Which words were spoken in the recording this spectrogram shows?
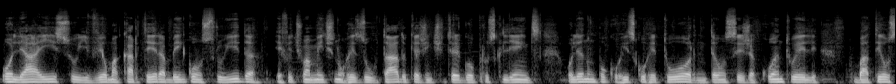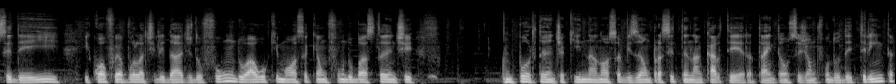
olhar isso e ver uma carteira bem construída, efetivamente no resultado que a gente entregou para os clientes, olhando um pouco o risco-retorno, então, ou seja, quanto ele bateu o CDI e qual foi a volatilidade do fundo, algo que mostra que é um fundo bastante importante aqui na nossa visão para se ter na carteira, tá? Então, seja um fundo de 30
